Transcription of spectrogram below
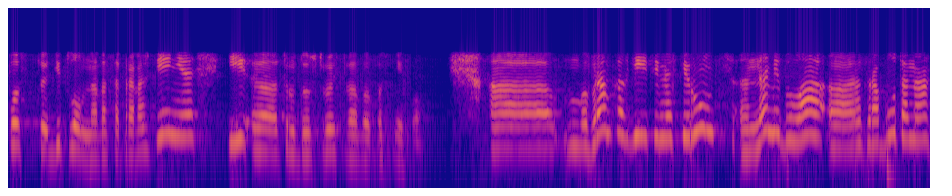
постдипломного сопровождения и э, трудоустройства выпускников. Э, в рамках деятельности РУМЦ нами была э, разработана а,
